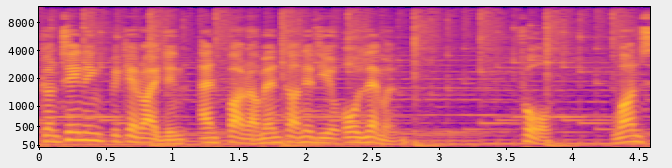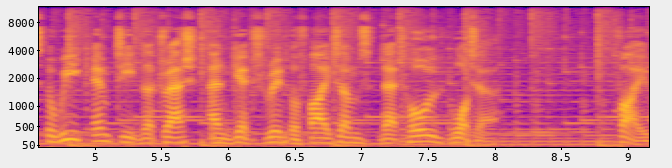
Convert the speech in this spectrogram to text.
containing picaridin and paramenthanediol or lemon. 4. Once a week empty the trash and get rid of items that hold water. 5.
